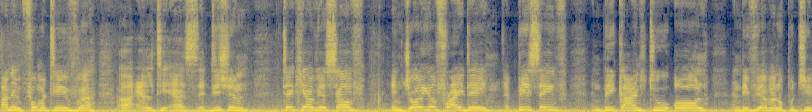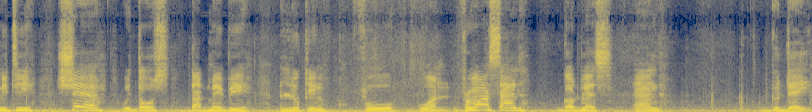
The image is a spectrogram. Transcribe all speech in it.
an informative uh, uh, LTS edition, take care of yourself enjoy your friday be safe and be kind to all and if you have an opportunity share with those that may be looking for one. From our side god bless and good day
